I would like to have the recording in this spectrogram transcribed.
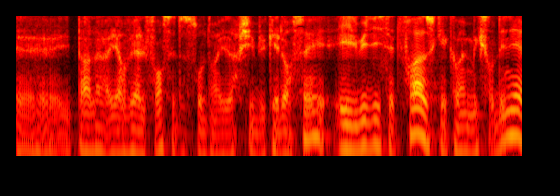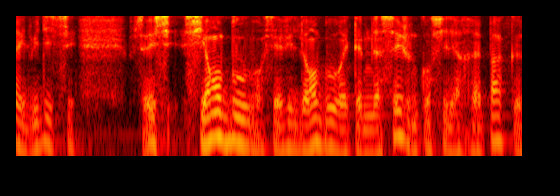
Euh, il parle à Hervé Alphonse, ça se trouve dans les archives du Quai d'Orsay, et il lui dit cette phrase qui est quand même extraordinaire. Il lui dit, vous savez, si, Hambourg, si la ville de Hambourg était menacée, je ne considérerais pas qu'il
